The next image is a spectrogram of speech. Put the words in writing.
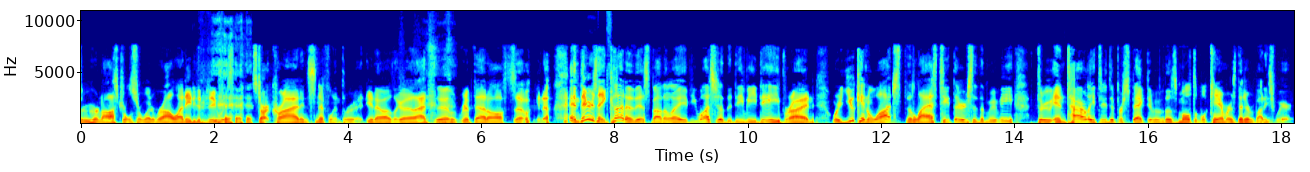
through her nostrils or whatever. All I needed to do was start crying and sniffling through it. You know, I was like, well, that's uh, rip that off. So you know, and there's a cut of this, by the way. If you watch it on the DVD, Brian, where you can watch the last two thirds of the movie through entirely through the perspective of those multiple cameras that everybody's wearing.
